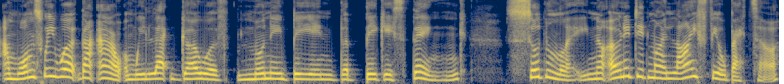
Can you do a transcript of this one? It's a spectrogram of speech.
And once we worked that out and we let go of money being the biggest thing, suddenly, not only did my life feel better,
